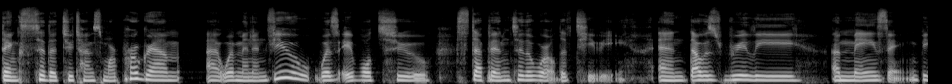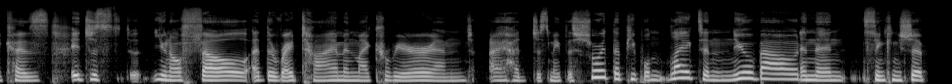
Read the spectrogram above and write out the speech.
thanks to the Two Times More program, at Women in View was able to step into the world of TV. And that was really amazing because it just, you know, fell at the right time in my career. And I had just made this short that people liked and knew about. And then Sinking Ship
